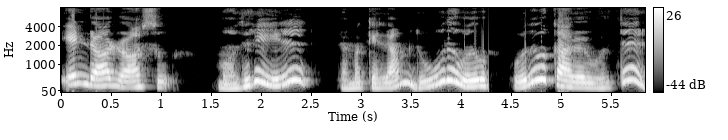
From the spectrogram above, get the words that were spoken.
என்றார் ராசு. மதுரையில் நமக்கெல்லாம் தூர உறவு உறவுக்காரர் ஒருத்தர்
